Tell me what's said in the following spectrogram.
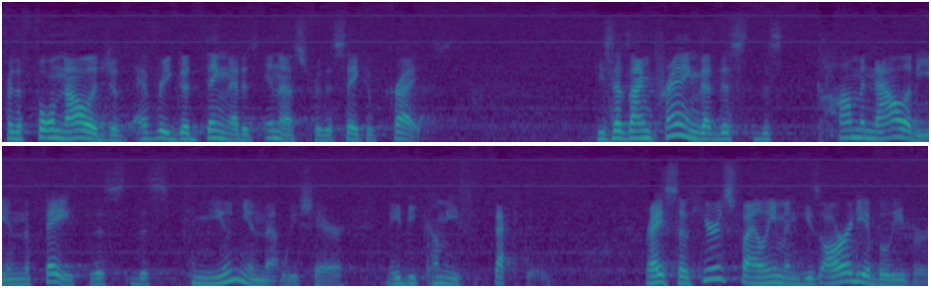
for the full knowledge of every good thing that is in us for the sake of Christ. He says, I'm praying that this, this commonality in the faith, this, this communion that we share, may become effective. Right? So here's Philemon. He's already a believer.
